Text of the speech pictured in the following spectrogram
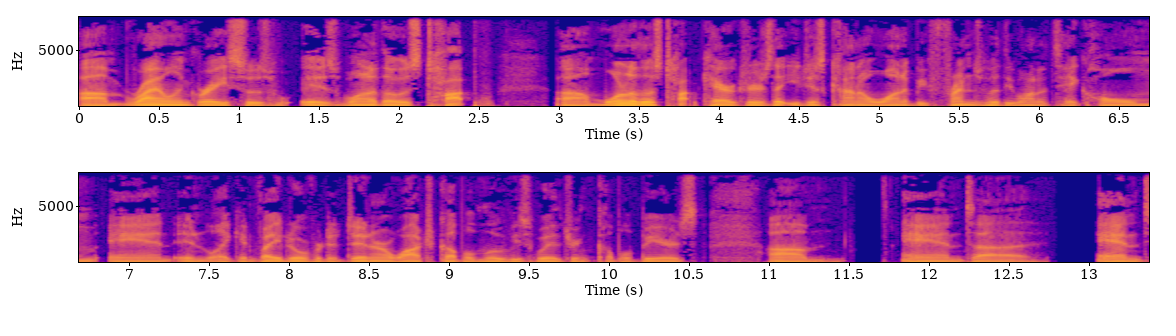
Um ryland grace was is one of those top um, one of those top characters that you just kind of want to be friends with, you want to take home and, and like invite over to dinner, watch a couple movies with, drink a couple beers, um, and uh, and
